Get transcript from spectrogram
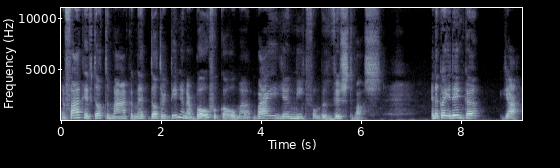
En vaak heeft dat te maken met dat er dingen naar boven komen waar je je niet van bewust was. En dan kan je denken, ja,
